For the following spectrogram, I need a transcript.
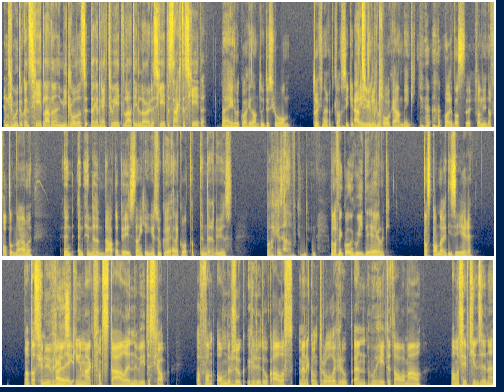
En je moet ook een scheet laten in de micro, dat, dat je direct weet, laat die luide scheten, zachte scheten. Maar eigenlijk wat je dan doet, is gewoon terug naar het klassieke ja, datingbureau gaan, denk ik. Waar dat ze van die foto namen en, en in hun database dan gingen zoeken, eigenlijk wat dat Tinder nu is. Wat je zelf kunt doen. Maar dat vind ik wel een goed idee eigenlijk. Dat standaardiseren. Want als je nu ah, vergelijkingen maakt van stalen in de wetenschap of van onderzoek, je doet ook alles met een controlegroep en hoe heet het allemaal. Anders heeft het geen zin, hè?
